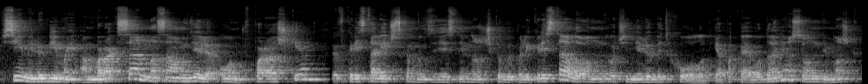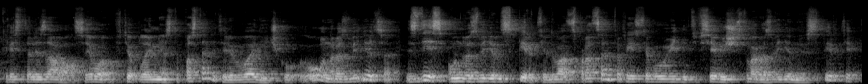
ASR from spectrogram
всеми любимый амброксан, на самом деле он в порошке, в кристаллическом, вот здесь немножечко выпали кристаллы, он очень не любит холод. Я пока его донес, он немножко кристаллизовался. Его в теплое место поставить или в водичку, он разведется. Здесь он разведен в спирте 20%, если вы увидите, все вещества разведены в спирте,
